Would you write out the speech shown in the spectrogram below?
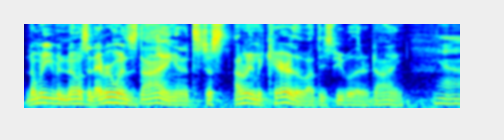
Nobody even knows, and everyone's dying, and it's just, I don't even care, though, about these people that are dying. Yeah,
